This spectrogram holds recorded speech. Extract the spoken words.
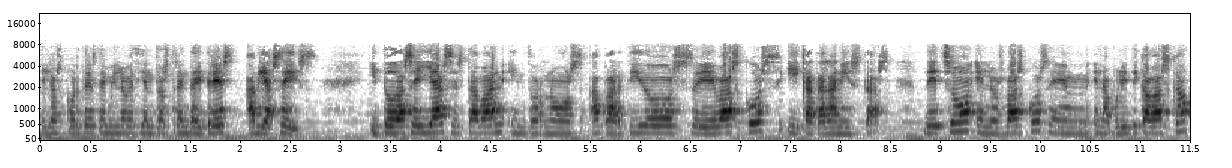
en las Cortes de 1933 había seis y todas ellas estaban en torno a partidos eh, vascos y catalanistas. De hecho, en los vascos, en, la política vasca,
